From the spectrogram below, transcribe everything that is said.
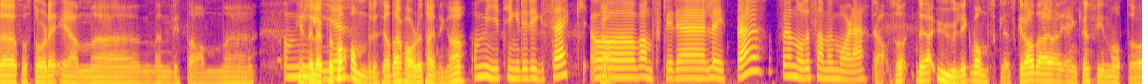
uh, så står det en uh, en litt annen uh, hinderløype på andre sida. Der har du tegninga. Og mye tyngre ryggsekk og Ja. vanskeligere løype for å nå det samme målet. Ja, så det er ulik vanskelighetsgrad. Det er egentlig en fin måte å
